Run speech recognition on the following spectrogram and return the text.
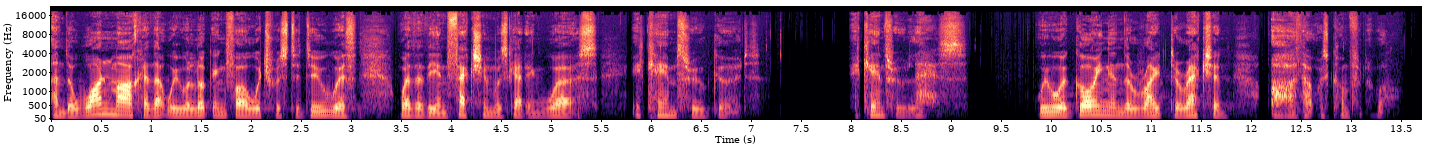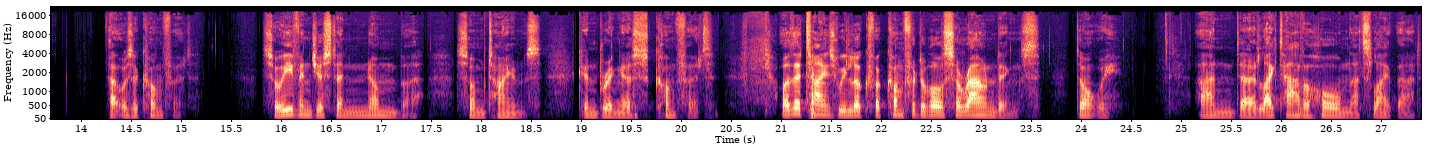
and the one marker that we were looking for, which was to do with whether the infection was getting worse, it came through good. It came through less. We were going in the right direction. Oh, that was comfortable. That was a comfort. So even just a number sometimes can bring us comfort. Other times we look for comfortable surroundings, don't we? And uh, like to have a home that's like that.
